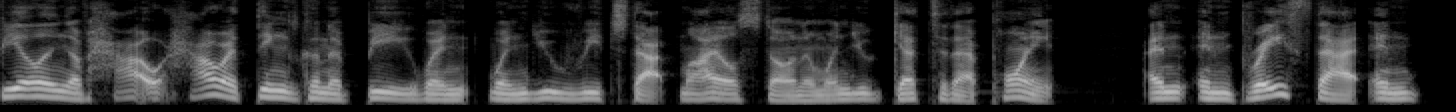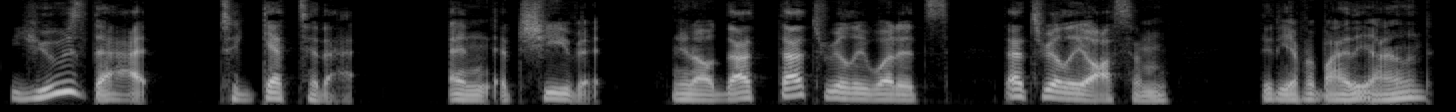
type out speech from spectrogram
feeling of how, how are things going to be when, when you reach that milestone and when you get to that point and embrace that and use that to get to that and achieve it. You know, that, that's really what it's, that's really awesome. Did he ever buy the island?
